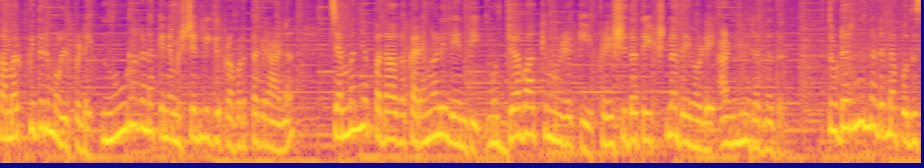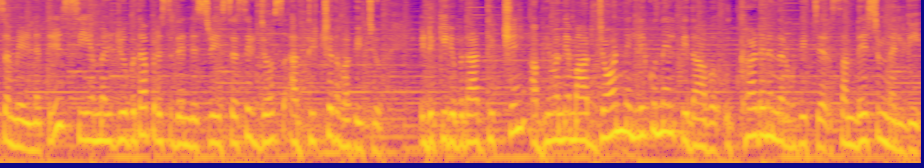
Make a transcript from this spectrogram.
സമർപ്പിതരും ഉൾപ്പെടെ നൂറുകണക്കിന് മിഷൻ ലീഗ് പ്രവർത്തകരാണ് ചെമ്മഞ്ഞ പതാക കരങ്ങളിലേന്തി മുദ്രാവാക്യം മുഴക്കി പ്രേക്ഷിത തീക്ഷ്ണതയോടെ അണിനിരന്നത്. തുടർന്ന് നടന്ന പൊതുസമ്മേളനത്തിൽ സി എം എൽ രൂപത പ്രസിഡന്റ് ശ്രീ സെസിൽ ജോസ് അധ്യക്ഷത വഹിച്ചു. ഇടുക്കി രൂപതാധ്യക്ഷൻ അഭിമന്യമാർ ജോൺ നെല്ലിക്കുന്നേൽ പിതാവ് ഉദ്ഘാടനം നിർവഹിച്ച് സന്ദേശം നൽകി.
